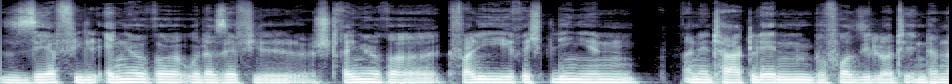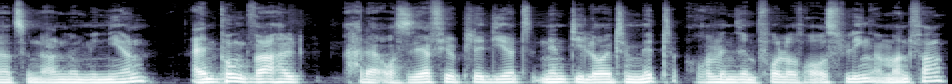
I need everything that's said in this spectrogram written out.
sehr viel engere oder sehr viel strengere Quali-Richtlinien an den Tag lehnen, bevor sie Leute international nominieren. Ein Punkt war halt, hat er auch sehr viel plädiert, nimmt die Leute mit, auch wenn sie im Vorlauf rausfliegen am Anfang,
